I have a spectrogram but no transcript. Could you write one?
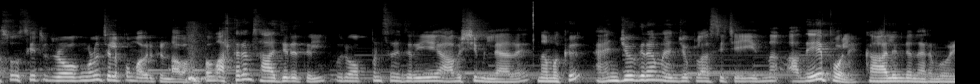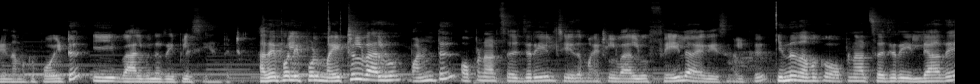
അസോസിയേറ്റഡ് രോഗങ്ങളും ചിലപ്പം അവർക്ക് ഉണ്ടാവാം അപ്പം അത്തരം സാഹചര്യത്തിൽ ഒരു ഓപ്പൺ സർജറിയെ ആവശ്യമില്ലാതെ നമുക്ക് ആൻജിയോഗ്രാം ആൻജിയോപ്ലാസ്റ്റി ചെയ്യുന്ന അതേപോലെ കാലിന്റെ നരമ്പ് വഴി നമുക്ക് പോയിട്ട് ഈ വാൽവിനെ റീപ്ലേസ് ചെയ്യാൻ പറ്റും. അതേപോലെ ഇപ്പോൾ മൈട്രൽ വാൽവും പണ്ട് ഓപ്പൺ ഹാർട്ട് സർജറിയിൽ ചെയ്ത മൈട്രൽ വാൽവ് ഫെയിൽ ആയ കേസുകൾക്ക് ഇന്ന് നമുക്ക് ഓപ്പൺ ഹാർട്ട് സർജറി ഇല്ലാതെ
